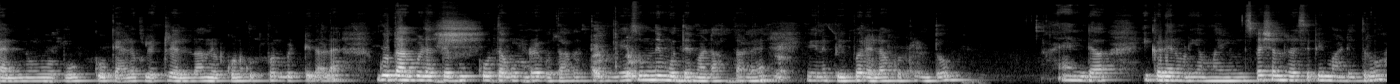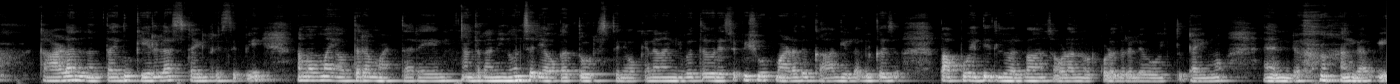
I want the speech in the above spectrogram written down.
ಪೆನ್ನು, ಬುಕ್ಕು, ಕ್ಯಾಲ್ಕುಲೇಟ್ರ್ ಎಲ್ಲ ನೋಡ್ಕೊಂಡು ಕುತ್ಕೊಂಡು ಬಿಟ್ಟಿದ್ದಾಳೆ. ಗೊತ್ತಾಗ್ಬಿಡತ್ತೆ ಬುಕ್ಕು ತಗೊಂಡ್ರೆ ಗೊತ್ತಾಗುತ್ತೆ. ಅವಳಿಗೆ ಸುಮ್ಮನೆ ಮುದ್ದೆ ಮಾಡಾಕ್ತಾಳೆ. ಏನು ಪೇಪರ್ ಎಲ್ಲ ಕೊಟ್ರಂತು ಆ್ಯಂಡ್ ಈ ಕಡೆ ನೋಡಿ, ಅಮ್ಮ ಇಲ್ಲೊಂದು ಸ್ಪೆಷಲ್ ರೆಸಿಪಿ ಮಾಡಿದರು. ಕಾಳನ್ ಅಂತ, ಇದು ಕೇರಳ ಸ್ಟೈಲ್ ರೆಸಿಪಿ ನಮ್ಮಮ್ಮ ಯಾವ ಥರ ಮಾಡ್ತಾರೆ? ಅಂತ ನಾನು ಇನ್ನೊಂದು ಸರಿ ಯಾವಾಗ ತೋರಿಸ್ತೀನಿ ಓಕೆನಾ ನಂಗೆ ಇವತ್ತು ರೆಸಿಪಿ ಶೂಟ್ ಮಾಡೋದಕ್ಕಾಗಿಲ್ಲ ಬಿಕಾಸ್ ಪಾಪು ಎದ್ದಿದ್ಲು ಅಲ್ವಾ ಅವಳನ್ನ ನೋಡ್ಕೊಳ್ಳೋದ್ರಲ್ಲೇ ಹೋಯ್ತು ಟೈಮು ಆ್ಯಂಡ್ ಹಾಗಾಗಿ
